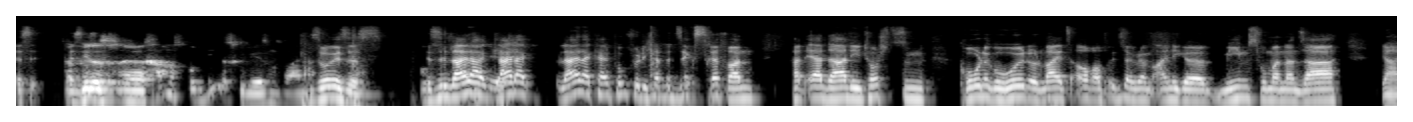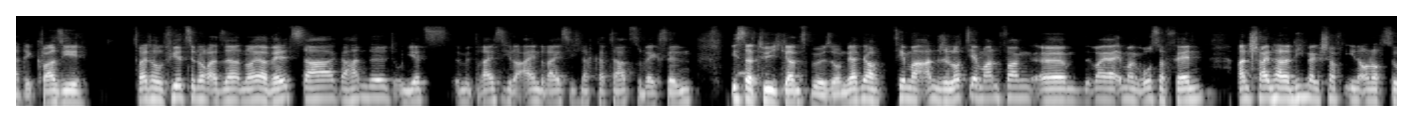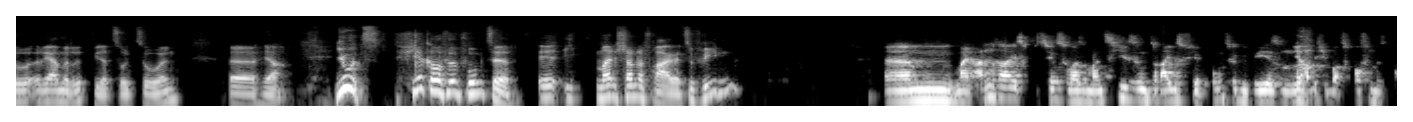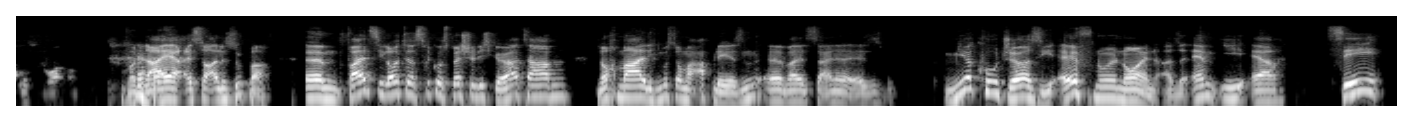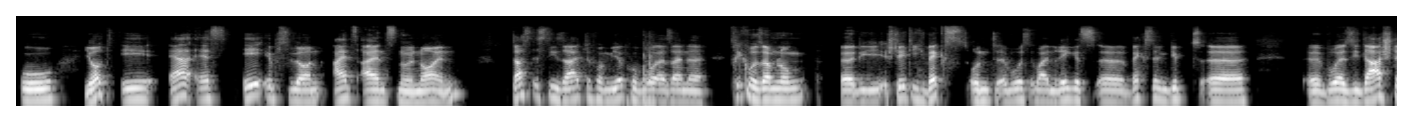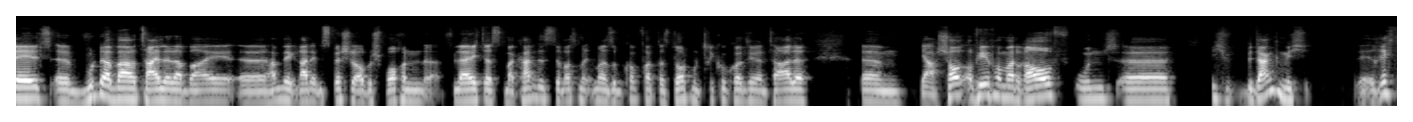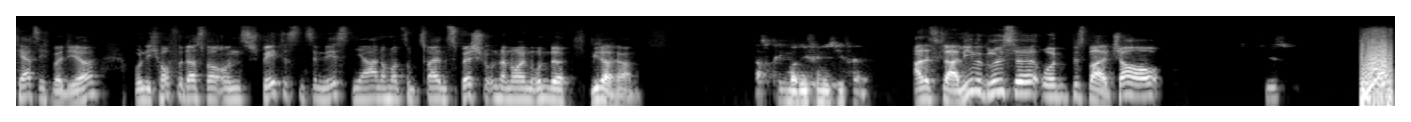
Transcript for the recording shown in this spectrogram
Es, es wird es äh, James Rodriguez gewesen sein. So ist es. Es ist leider, leider, leider kein Punkt für dich. Hat mit sechs Treffern hat er da die Torschützenkrone geholt und war jetzt auch auf Instagram einige Memes, wo man dann sah, ja, quasi 2014 noch als neuer Weltstar gehandelt und jetzt mit 30 oder 31 nach Katar zu wechseln, ist natürlich ganz böse. Und wir hatten ja auch Thema Angelotti am Anfang, äh, war ja immer ein großer Fan. Anscheinend hat er nicht mehr geschafft, ihn auch noch zu Real Madrid wieder zurückzuholen. Äh, ja. Gut, 4,5 Punkte. Äh, meine Standardfrage. Zufrieden? Ähm, mein Anreiz bzw. mein Ziel sind drei bis vier Punkte gewesen. Ja. Habe ich übertroffen, ist alles in Ordnung. Von daher ist doch alles super. Ähm, falls die Leute das Trikot-Special nicht gehört haben, nochmal, ich muss noch mal ablesen, äh, weil es eine äh, Mirko Jersey 1109, also M-I-R-C-O-J-E-R-S-E-Y 1109. Das ist die Seite von Mirko, wo er seine Trikotsammlung die stetig wächst und äh, wo es immer ein reges äh, Wechseln gibt, wo er sie darstellt. wunderbare Teile dabei. haben wir gerade im Special auch besprochen. Vielleicht das markanteste, was man immer so im Kopf hat, das Dortmund-Trikot Continentale. Ähm, ja, schaut auf jeden Fall mal drauf und ich bedanke mich recht herzlich bei dir und ich hoffe, dass wir uns spätestens im nächsten Jahr nochmal zum zweiten Special und einer neuen Runde wiederhören. Das kriegen wir definitiv hin. Alles klar. Liebe Grüße und bis bald. Ciao. Tschüss.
